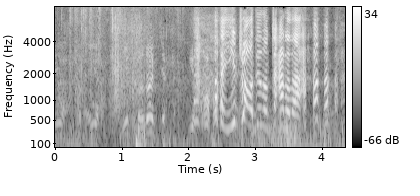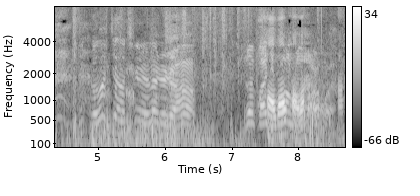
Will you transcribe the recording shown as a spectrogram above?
呀哎呀，你可算见，一撞就能扎着他。你可算见到亲人了，这是啊！跑吧跑吧，啊！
